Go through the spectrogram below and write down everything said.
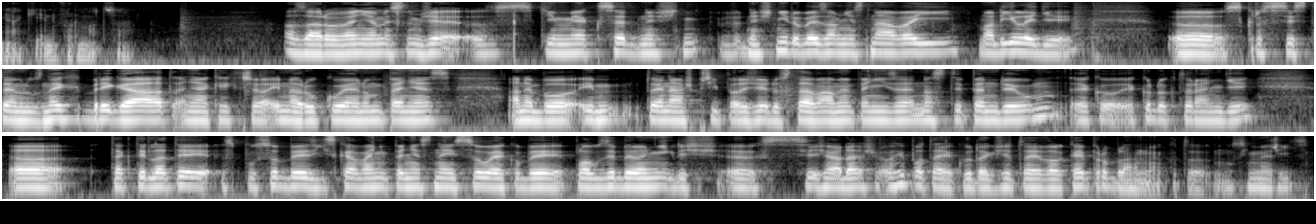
nějaký informace. A zároveň já myslím, že s tím, jak se dnešní, v dnešní době zaměstnávají mladí lidi, uh, skrz systém různých brigád a nějakých třeba i na ruku jenom peněz, anebo i to je náš případ, že dostáváme peníze na stipendium jako, jako doktorandi, uh, tak tyhle ty způsoby získávání peněz nejsou jakoby plauzibilní, když uh, si žádáš o hypotéku, takže to je velký problém, jako to musíme říct.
